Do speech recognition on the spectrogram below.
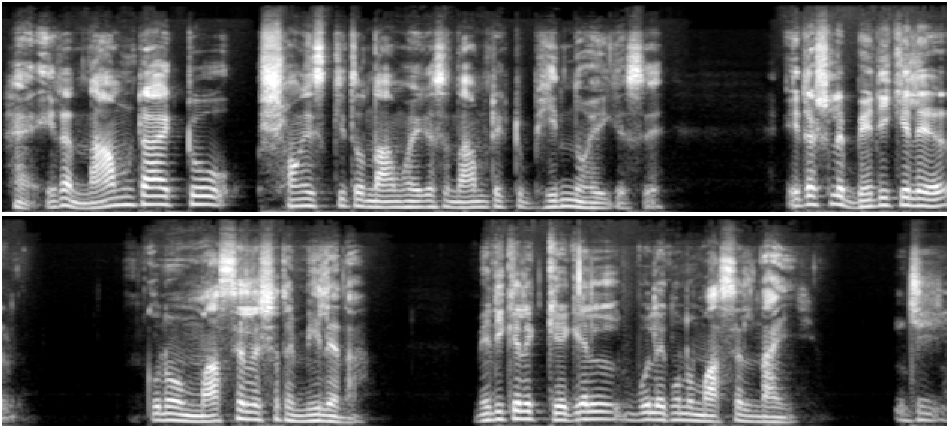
হ্যাঁ এটা নামটা একটু সংস্কৃত নাম হয়ে গেছে নামটা একটু ভিন্ন হয়ে গেছে। এটা আসলে মেডিকেলের কোনো মাসেলের সাথে মিলে না। মেডিকেলে কেগেল বলে কোনো মাসেল নাই। জি।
